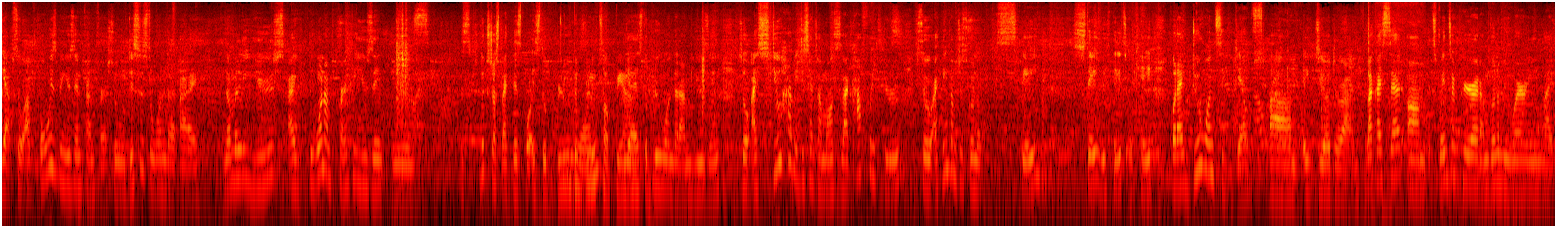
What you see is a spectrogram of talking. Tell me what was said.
Yeah so i've always been using Femfresh so this is the one that i normally use. I the one i'm currently using is it looks just like this but it's the blue The one. blue top, yeah. yeah it's the blue one that i'm using. So i still have a decent amount it's like halfway through. So i think i'm just gonna stay stay with it okay? But i do want to get um a deodorant. Like i said um it's winter period. I'm gonna be wearing like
